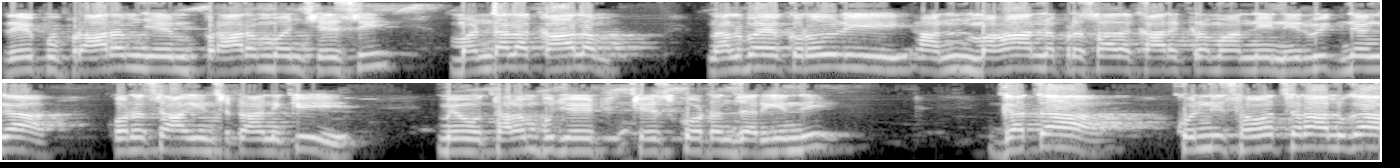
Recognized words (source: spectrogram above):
రేపు ప్రారంభం ప్రారంభం చేసి మండల కాలం నలభై ఒక్క రోజులు ఈ మహా అన్నప్రసాద కార్యక్రమాన్ని నిర్విఘ్నంగా కొనసాగించడానికి మేము తలంపు చే- చేసుకోవడం జరిగింది. గత కొన్ని సంవత్సరాలుగా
